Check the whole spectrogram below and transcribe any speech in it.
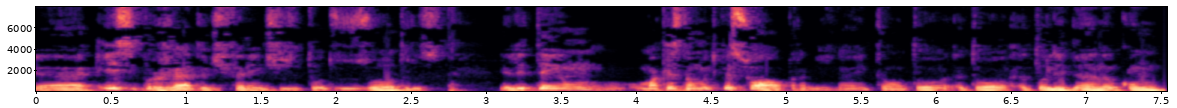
é, esse projeto, diferente de todos os outros, ele tem um, uma questão muito pessoal para mim, né? Então eu tô, eu tô, eu tô lidando com,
